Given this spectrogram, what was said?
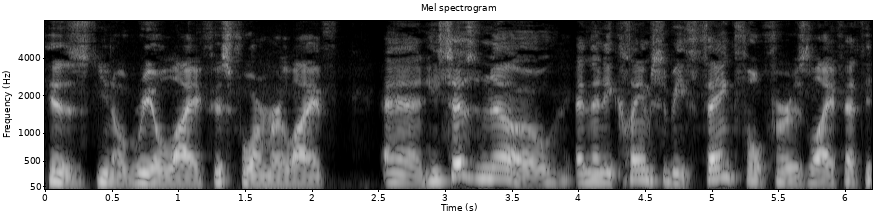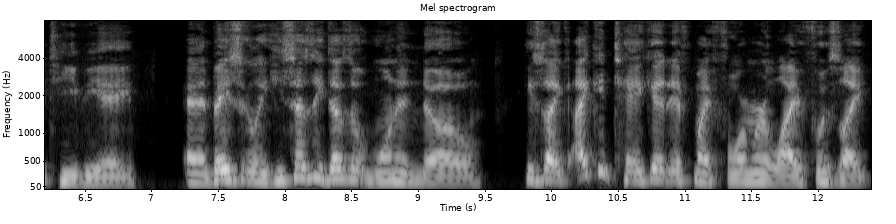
his you know real life, his former life. And he says no, and then he claims to be thankful for his life at the TVA. And basically, he says he doesn't want to know. He's like, I could take it if my former life was like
